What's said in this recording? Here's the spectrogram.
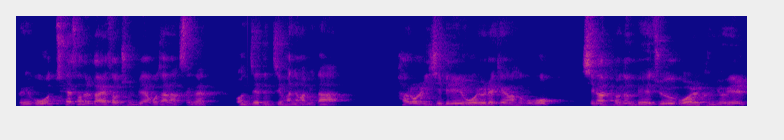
그리고 최선을 다해서 준비하고자 하는 학생은 언제든지 환영합니다. 8월 21일 월요일에 개강하고 시간표는 매주 월 금요일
